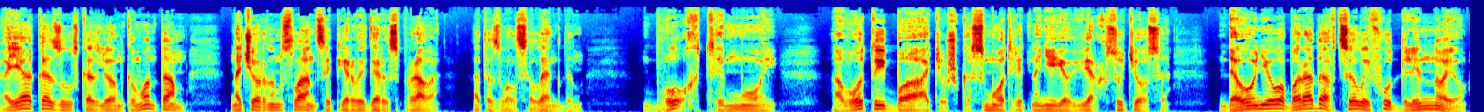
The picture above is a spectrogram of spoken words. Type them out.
а я козу с козленком вон там, на черном сланце первой горы справа», — отозвался Лэнгдон. «Бог ты мой! А вот и батюшка смотрит на нее вверх с утеса. Да у него борода в целый фут длиною.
